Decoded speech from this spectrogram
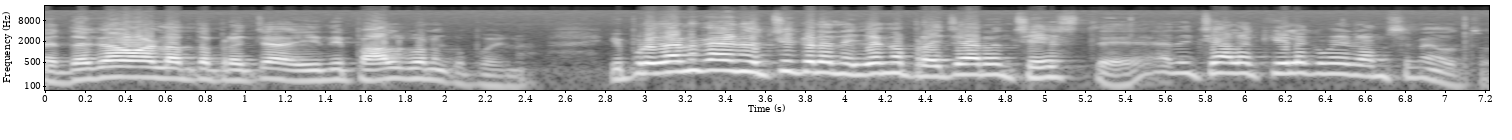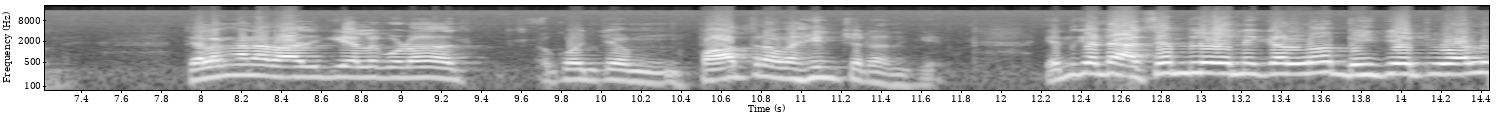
పెద్దగా వాళ్ళంత ప్రచా ఇది పాల్గొనకపోయినా. ఇప్పుడు కనుక ఆయన వచ్చి ఇక్కడ నిజంగా ప్రచారం చేస్తే అది చాలా కీలకమైన అంశమే అవుతుంది. తెలంగాణ రాజకీయాలు కూడా కొంచెం పాత్ర వహించడానికి. ఎందుకంటే అసెంబ్లీ ఎన్నికల్లో బీజేపీ వాళ్ళు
